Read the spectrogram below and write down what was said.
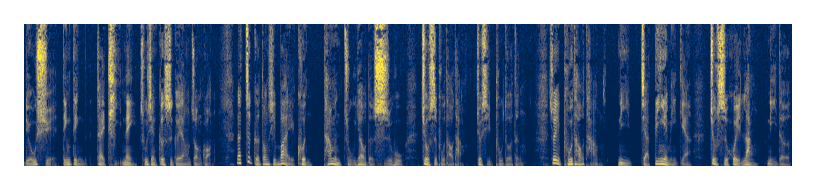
流血、丁丁的在体内出现各式各样的状况。那这个东西麦困，他们主要的食物就是葡萄糖，就是葡萄糖。所以葡萄糖你加甜的物件，就是会让你的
